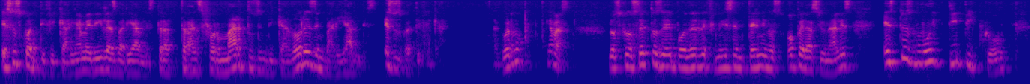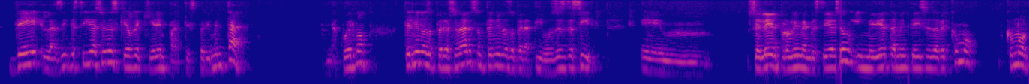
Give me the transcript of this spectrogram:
Eso es cuantificar, ya medir las variables, transformar tus indicadores en variables. Eso es cuantificar. ¿De acuerdo? ¿Qué más? Los conceptos deben poder definirse en términos operacionales. Esto es muy típico de las investigaciones que requieren parte experimental. ¿De acuerdo? Términos operacionales son términos operativos, es decir, em, se lee el problema de investigación, inmediatamente dices, a ver, ¿cómo, cómo,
